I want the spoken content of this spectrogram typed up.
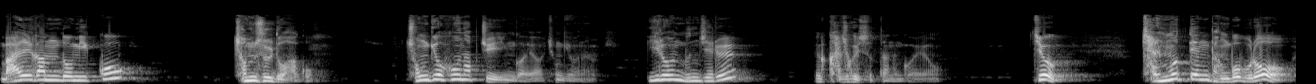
말감도 믿고 점술도 하고 종교 혼합주의인 거예요. 종교 혼합. 이런 문제를 가지고 있었다는 거예요. 즉 잘못된 방법으로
